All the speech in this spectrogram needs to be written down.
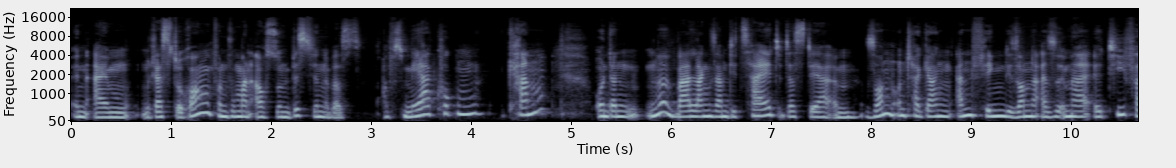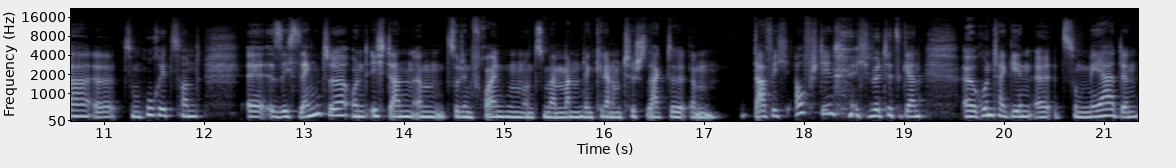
in einem Restaurant, von wo man auch so ein bisschen übers, aufs Meer gucken kann. Und dann ne, war langsam die Zeit, dass der ähm, Sonnenuntergang anfing, die Sonne also immer äh, tiefer äh, zum Horizont äh, sich senkte und ich dann ähm, zu den Freunden und zu meinem Mann und den Kindern am Tisch sagte, ähm, darf ich aufstehen? Ich würde jetzt gern äh, runtergehen äh, zum Meer, denn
